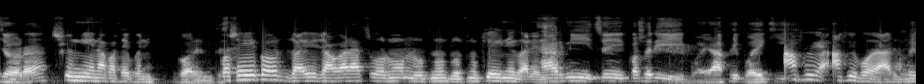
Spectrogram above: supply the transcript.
झगडा? सुनिएन कतै पनि। गरेन। कसैको झै झगडा चोर्नु लुट्नु लुट्नु केही नै गरेन। आर्मी चाहिँ कसरी भयो आफै भयो कि? आफै आफै भयो आर्मी।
